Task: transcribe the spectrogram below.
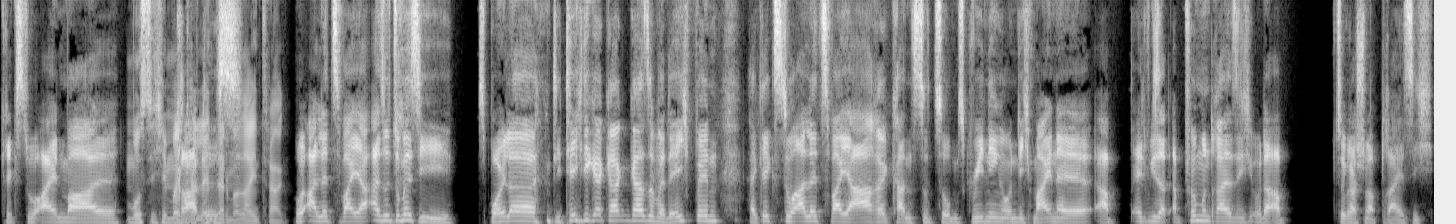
Kriegst du einmal Muss ich in meinen. Kalender mal eintragen. oder alle zwei Jahre, also zumindest die Spoiler, die Technikerkrankenkasse, bei der ich bin, da kriegst du alle zwei Jahre, kannst du zum Screening und ich meine, ab, wie gesagt, ab 35 oder ab sogar schon ab 30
